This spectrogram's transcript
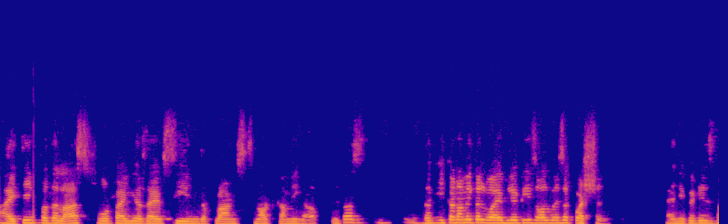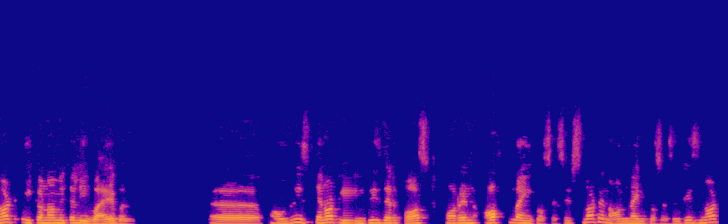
I think for the last four five years I've seen the plants not coming up because the economical viability is always a question, and if it is not economically viable, uh, foundries cannot increase their cost for an offline process. It's not an online process. It is not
